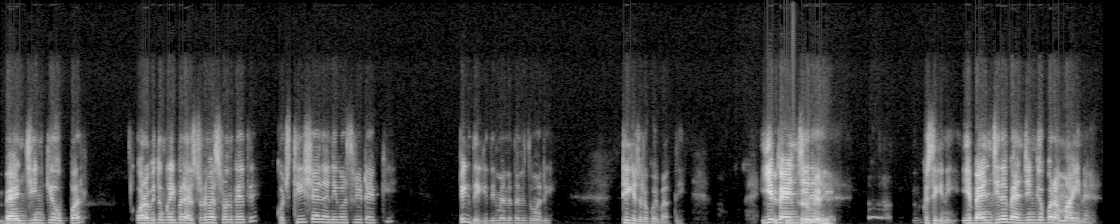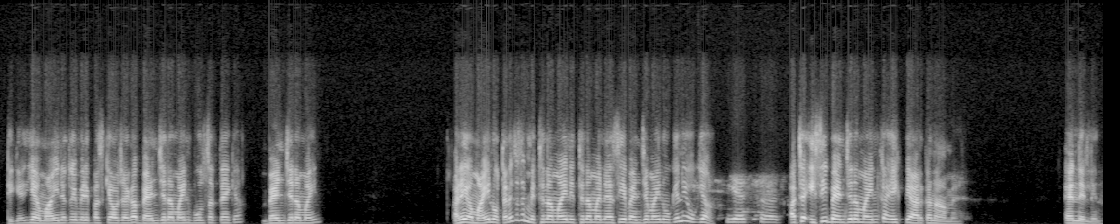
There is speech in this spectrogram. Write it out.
बेंजीन के ऊपर और अभी तुम कहीं पर रेस्टोरेंट वेस्टोरेंट गए थे? कुछ थी शायद एनिवर्सरी टाइप की? पिक देखी थी मैंने तो नहीं तुम्हारी। ठीक है चलो कोई बात नहीं। ये बेंजीन है किसी की नहीं। ये बेंजीन है बेंजीन के ऊपर अमाइन है ठीक है? ये अमाइन है तो ये मेरे पास क्या हो जाएगा? बेंजीन अमाइन बोल सकते हैं क्या? बेंजीन अमाइन अरे अमाइन होता है ना जैसे मिथेनामाइन इथेनामाइन ऐसी है बेंजामाइन हो गया नहीं हो गया? यस सर अच्छा इसी बेंजीन अमाइन का एक प्यार का नाम है। एनिलिन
